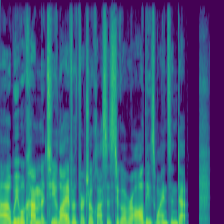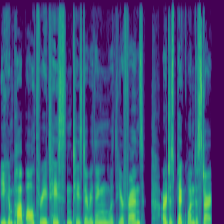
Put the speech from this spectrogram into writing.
Uh, we will come to you live with virtual classes to go over all these wines in depth. You can pop all three taste and taste everything with your friends, or just pick one to start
